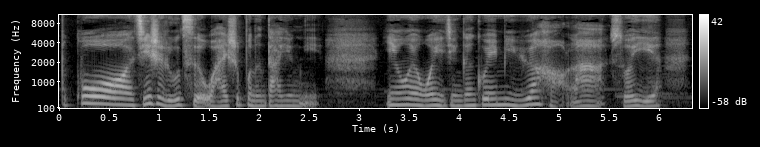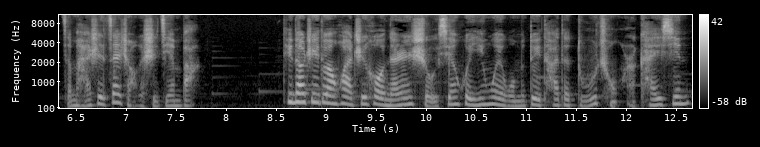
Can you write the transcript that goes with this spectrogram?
不过即使如此，我还是不能答应你。因为我已经跟闺蜜约好了，所以咱们还是再找个时间吧。听到这段话之后，男人首先会因为我们对他的独宠而开心，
